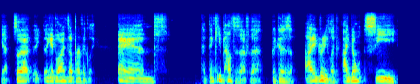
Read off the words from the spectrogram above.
Yeah. So that like it lines up perfectly. And I think he bounces after that because I agree. Like I don't see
